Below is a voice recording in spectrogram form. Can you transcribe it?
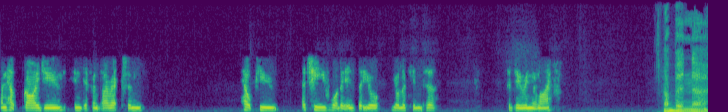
and help guide you in different directions, help you achieve what it is that you're you're looking to to do in your life. I've been uh,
